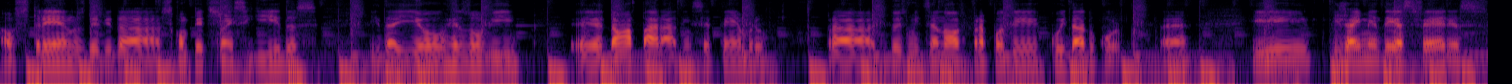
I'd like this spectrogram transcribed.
aos treinos, devido às competições seguidas. E daí eu resolvi é, dar uma parada em setembro pra, de 2019 para poder cuidar do corpo. Né? E já emendei as férias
